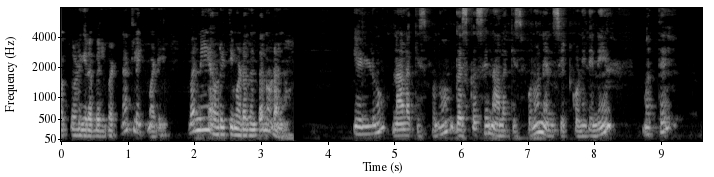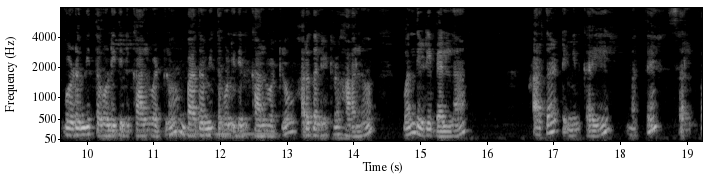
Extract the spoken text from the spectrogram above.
ಪಕ್ಕದೊಳಗಿರೋ ಬೆಲ್ ಬಟ್ನ ಕ್ಲಿಕ್ ಮಾಡಿ. ಬನ್ನಿ ಯಾವ ರೀತಿ ಮಾಡೋದಂತ ನೋಡೋಣ. ಎಳ್ಳು ನಾಲ್ಕು ಸ್ಪೂನು, ಗಸಗಸೆ ನಾಲ್ಕು ಸ್ಪೂನು ನೆನೆಸಿಟ್ಕೊಂಡಿದ್ದೀನಿ. ಮತ್ತು ಗೋಡಂಬಿ ತೊಗೊಂಡಿದ್ದೀನಿ ಕಾಲು ಬಟ್ಲು ಬಾದಾಮಿ ತೊಗೊಂಡಿದ್ದೀನಿ ಕಾಲು ಬಟ್ಲು ಅರ್ಧ ಲೀಟ್ರ್ ಹಾಲು, ಒಂದು ಇಡೀ ಬೆಲ್ಲ, ಅರ್ಧ ತೆಂಗಿನಕಾಯಿ, ಮತ್ತು ಸ್ವಲ್ಪ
